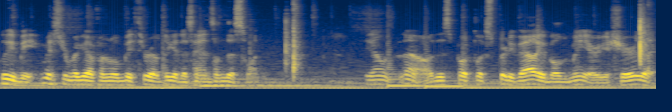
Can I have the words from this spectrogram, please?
Believe me, Mr. McGuffin will be thrilled to get his hands on this one. You don't know, this book looks pretty valuable to me. Are you sure that,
